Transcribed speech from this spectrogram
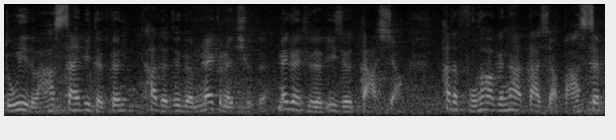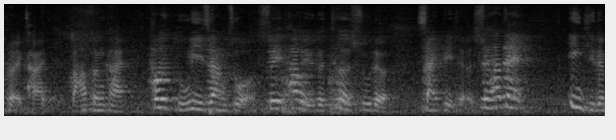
独立的把它 sign bit 跟它的这个 magnitude，magnitude 的意思就是大小，它的符号跟它的大小把它 separate 开，把它分开，它会独立这样做，所以它会有一个特殊的 sign bit，所以它在硬体的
